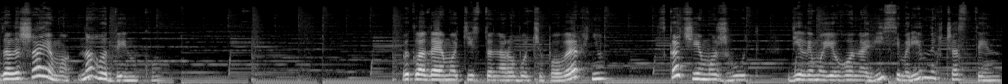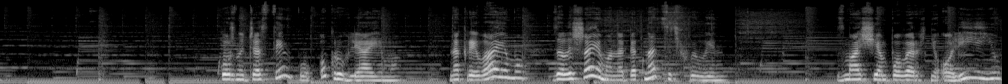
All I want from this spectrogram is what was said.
залишаємо на годинку. Викладаємо тісто на робочу поверхню, скачуємо жгут, ділимо його на 8 рівних частин. Кожну частинку округляємо, накриваємо, залишаємо на 15 хвилин. Змащуємо поверхню олією,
